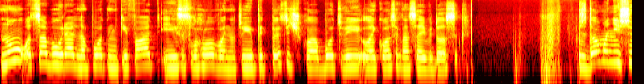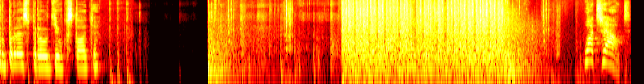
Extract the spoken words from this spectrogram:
Ну, оце був реально потненький файт і заслуговує на твою підписочку або твій лайкосик на цей відосик. Дому мені сюрприз прилетів, кстати. Watch out!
